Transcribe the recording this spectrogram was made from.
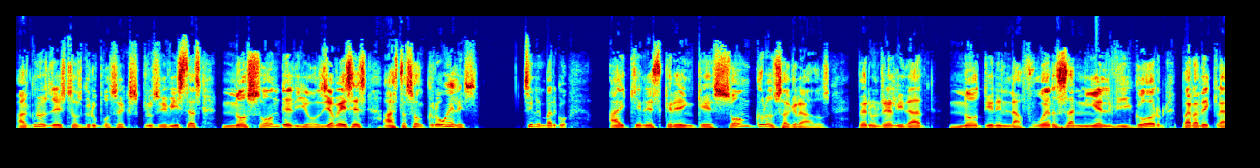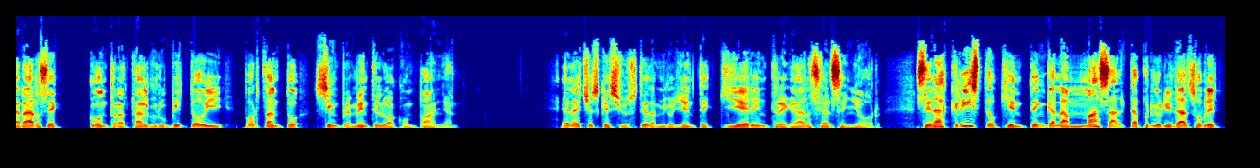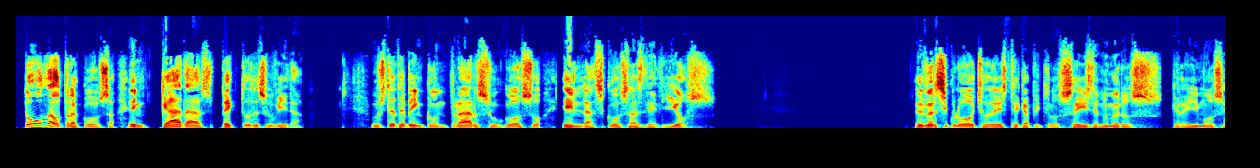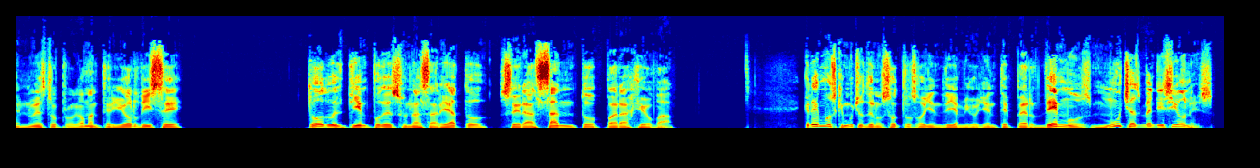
Algunos de estos grupos exclusivistas no son de Dios y a veces hasta son crueles. Sin embargo, hay quienes creen que son consagrados, pero en realidad no tienen la fuerza ni el vigor para declararse contra tal grupito y, por tanto, simplemente lo acompañan. El hecho es que si usted, amigo oyente, quiere entregarse al Señor, será Cristo quien tenga la más alta prioridad sobre toda otra cosa en cada aspecto de su vida. Usted debe encontrar su gozo en las cosas de Dios. El versículo 8 de este capítulo 6 de Números que leímos en nuestro programa anterior dice, Todo el tiempo de su nazareato será santo para Jehová. Creemos que muchos de nosotros hoy en día, amigo oyente, perdemos muchas bendiciones.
